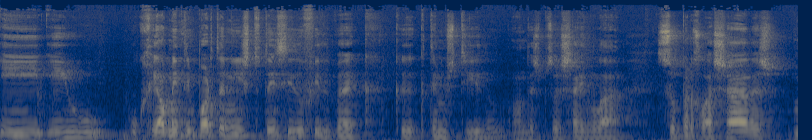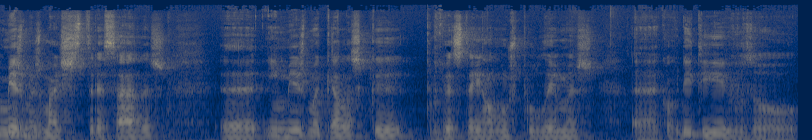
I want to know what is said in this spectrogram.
e e o, o que realmente importa nisto tem sido o feedback que, que temos tido, onde as pessoas saem lá super relaxadas, mesmo as mais estressadas uh, e mesmo aquelas que por vezes têm alguns problemas uh, cognitivos ou.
